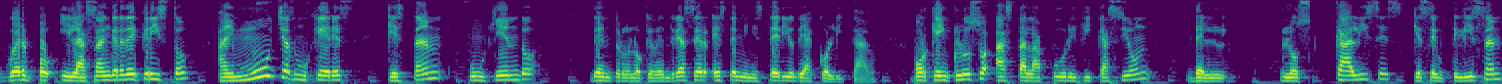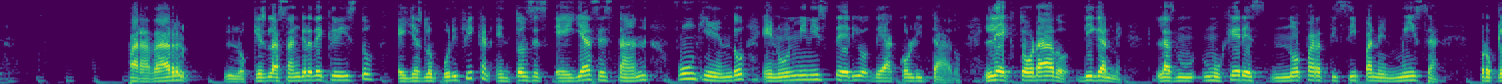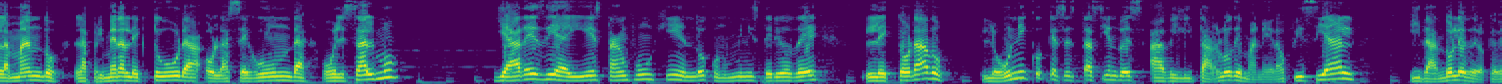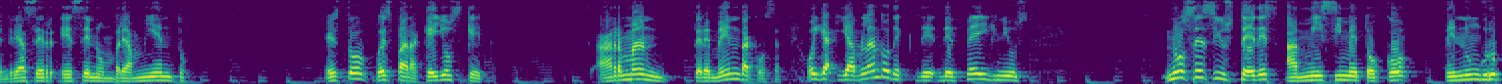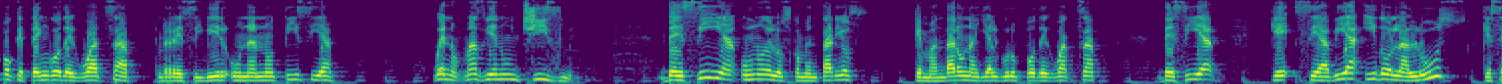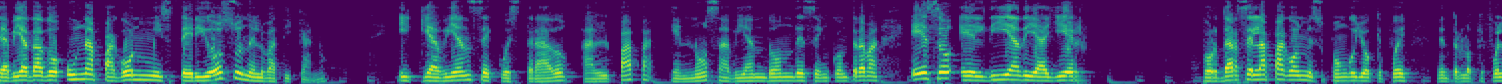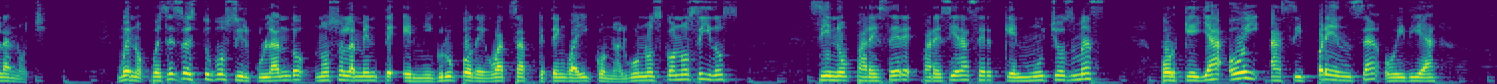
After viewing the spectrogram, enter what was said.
cuerpo y la sangre de Cristo, hay muchas mujeres que están fungiendo dentro de lo que vendría a ser este ministerio de acolitado. Porque incluso hasta la purificación de los cálices que se utilizan para dar lo que es la sangre de Cristo, ellas lo purifican. Entonces ellas están fungiendo en un ministerio de acolitado. Lectorado, díganme, las mujeres no participan en misa proclamando la primera lectura o la segunda o el salmo. Ya desde ahí están fungiendo con un ministerio de lectorado. Lo único que se está haciendo es habilitarlo de manera oficial y dándole de lo que vendría a ser ese nombramiento. Esto pues para aquellos que arman tremenda cosa. Oiga, y hablando de, de, fake news, no sé si ustedes, a mí sí me tocó en un grupo que tengo de WhatsApp recibir una noticia. Bueno, más bien un chisme. Decía uno de los comentarios que mandaron allí al grupo de WhatsApp, decía que se había ido la luz, que se había dado un apagón misterioso en el Vaticano y que habían secuestrado al Papa, que no sabían dónde se encontraba. Eso el día de ayer. Por darse el apagón, me supongo yo que fue dentro de lo que fue la noche. Bueno, pues eso estuvo circulando no solamente en mi grupo de WhatsApp que tengo ahí con algunos conocidos, sino parecer, pareciera ser que en muchos más. Porque ya hoy, así prensa, hoy día,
